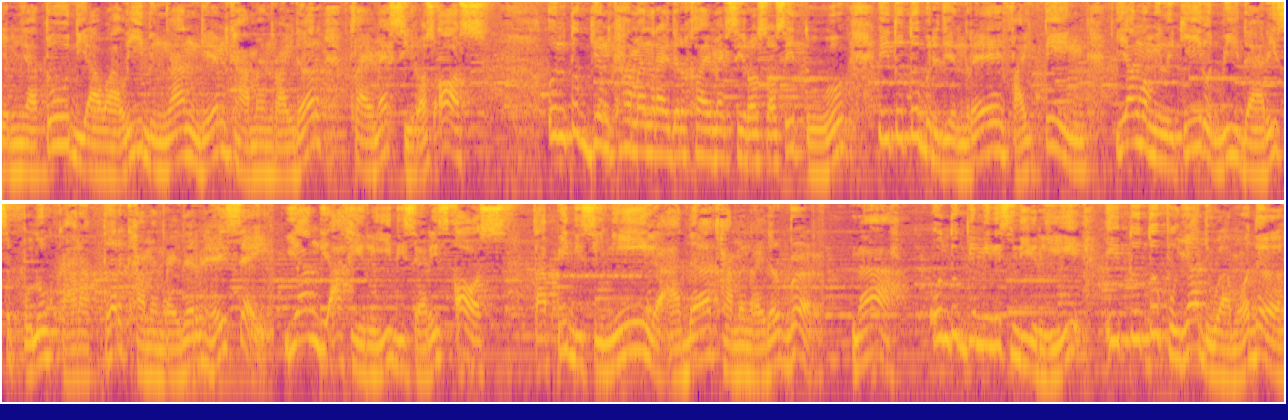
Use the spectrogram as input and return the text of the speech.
gamenya tuh diawali dengan game Kamen Rider Climax Heroes OS. Untuk game Kamen Rider Climax Heroes OS itu, itu tuh bergenre fighting yang memiliki lebih dari 10 karakter Kamen Rider Heisei yang diakhiri di series OS. Tapi di sini nggak ada Kamen Rider Bird. Nah, untuk game ini sendiri itu tuh punya dua mode.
